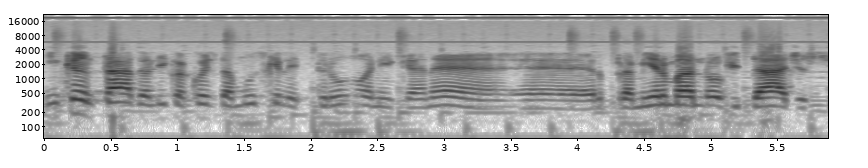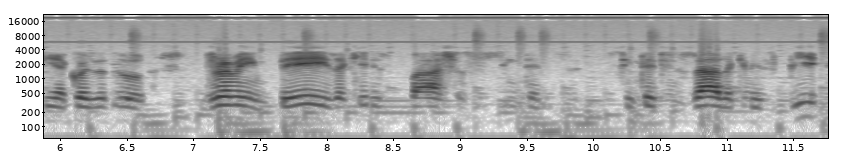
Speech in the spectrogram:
encantado ali com a coisa da música eletrônica, né, é, pra mim era uma novidade, assim, a coisa do drum and bass, aqueles baixos sintetiz- sintetizados, aqueles beats.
